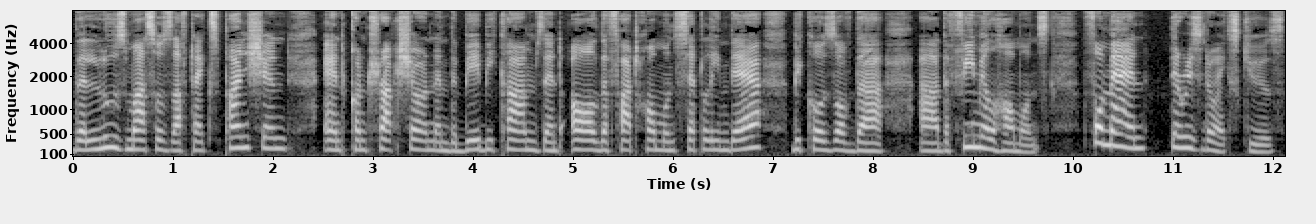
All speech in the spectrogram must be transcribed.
the loose muscles after expansion and contraction, and the baby comes, and all the fat hormones settle in there because of the uh, the female hormones. For men, there is no excuse.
